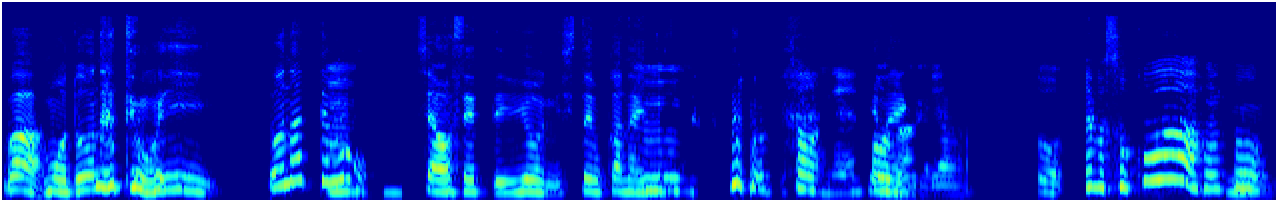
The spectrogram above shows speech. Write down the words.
は、もうどうなってもいい。どうなってうん。も幸せっていうようにしておかないとうん。そういね。けないそうだね。から。そう。やっぱそこは本うん。当、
